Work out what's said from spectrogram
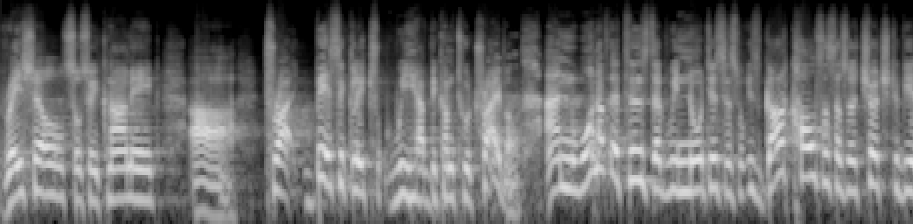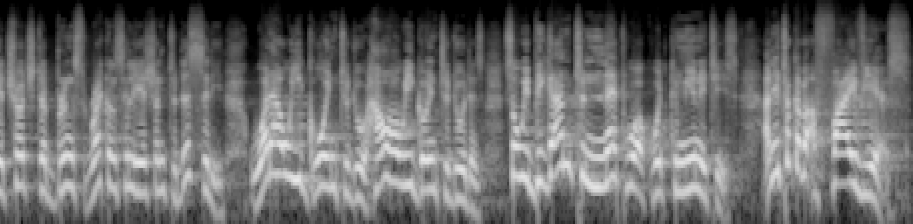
racial, socioeconomic, uh, tri- basically we have become too tribal. And one of the things that we notice is, is God calls us as a church to be a church that brings reconciliation to this city. What are we going to do? How are we going to do this? So we began to network with communities. And it took about five years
